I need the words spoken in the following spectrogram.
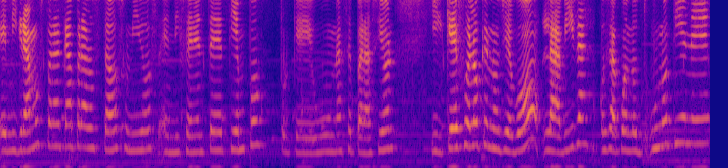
emigramos para acá, para los Estados Unidos en diferente tiempo, porque hubo una separación. ¿Y qué fue lo que nos llevó? La vida. O sea, cuando uno tiene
